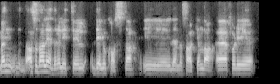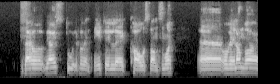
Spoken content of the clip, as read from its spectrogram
Men altså, da leder det litt til Diego Costa i, denne saken. da. Eh, fordi jo, vi har jo store forventninger til eh, kaosdansen vår. Eh, og Veland, hva,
